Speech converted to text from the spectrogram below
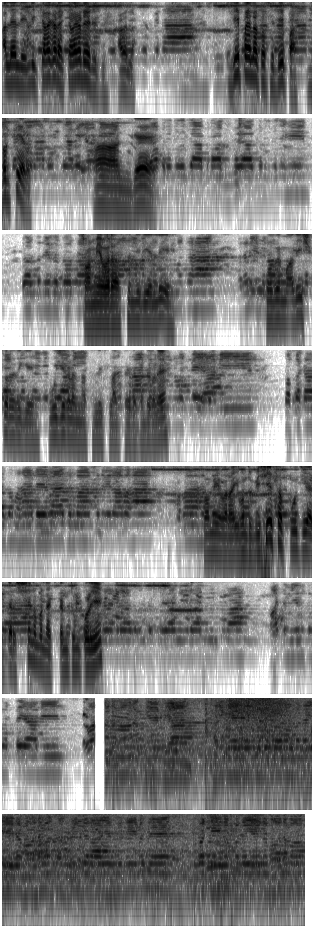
ಅಲ್ಲಿ ಅಲ್ಲಿ, ಇಲ್ಲಿ ಕೆಳಗಡೆ ಕೆಳಗಡೆ ಇರುತ್ತೆ ಅವೆಲ್ಲ. ದೀಪ ಎಲ್ಲ ತೋರಿಸಿ, ದೀಪ, ಭಕ್ತಿ ಅದು. ಹಂಗೆ. ಸ್ವಾಮಿಯವರ ಸನ್ನಿಧಿಯಲ್ಲಿ ಕೋಬೆ ಮಾದೇಶ್ವರರಿಗೆ ಪೂಜೆಗಳನ್ನ ಸಲ್ಲಿಸಲಾಗ್ತಾ ಇದೆ ಬಂಧುಗಳೇ. ಸ್ವಾಮಿಯವರ ಈ ಒಂದು ವಿಶೇಷ ಪೂಜೆಯ ದರ್ಶನವನ್ನ ಕಣ್ತುಂಬ್ಕೊಳ್ಳಿ ನಮೋ ನಮಃ.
